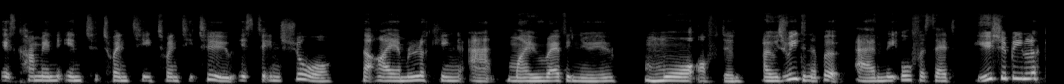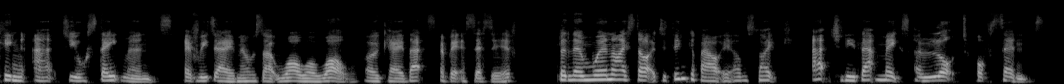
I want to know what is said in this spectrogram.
is coming into 2022 is to ensure that I am looking at my revenue more often. I was reading a book and the author said, you should be looking at your statements every day. And I was like, whoa, whoa, whoa. Okay, that's a bit excessive. But then when I started to think about it, I was like, actually, that makes a lot of sense.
